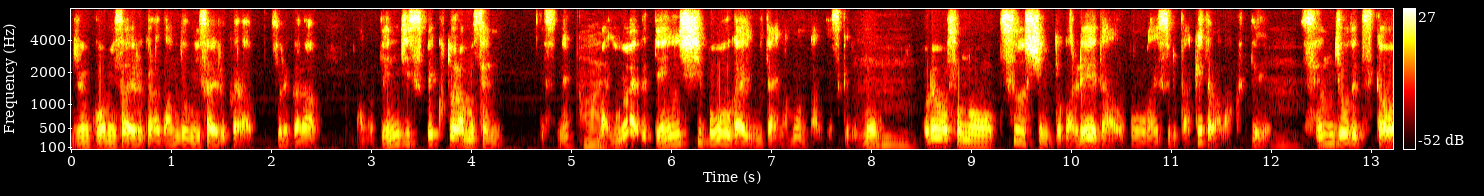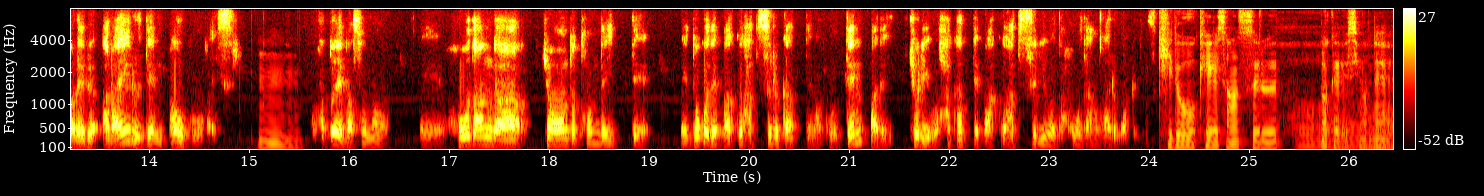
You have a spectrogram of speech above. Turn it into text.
巡航ミサイルから弾道ミサイルから、それからあの電磁スペクトラム戦ですね、はいまあ、いわゆる電子妨害みたいなもんなんですけども、うんこれをその通信とかレーダーを妨害するだけではなくて、戦場で使われるあらゆる電波を妨害する。うん。例えばその、えー砲弾がぴょーんと飛んでいって、えーどこで爆発するかっていうのはこう、電波で距離を測って爆発するような砲弾があるわけです。軌道を計算する。わけですよね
